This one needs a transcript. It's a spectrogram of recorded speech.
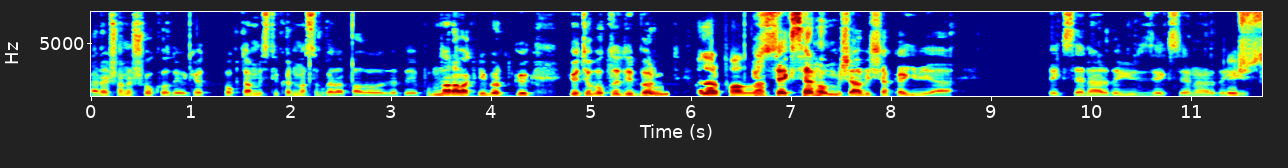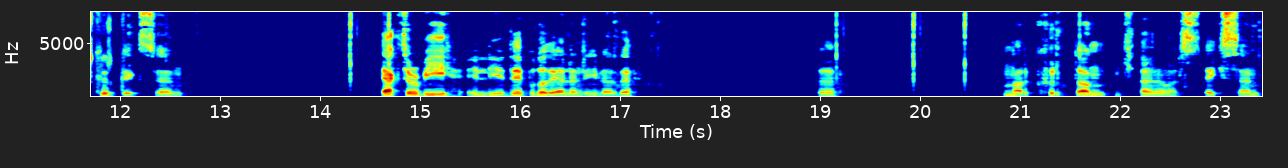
Kayra şu anda şok oluyor. Göt, boktan bir sticker nasıl bu kadar pahalı olabilir diye. Bunlara bak. Rebirth gö götü boklu Rebirth Bu kadar pahalı lan. 180 olmuş abi şaka gibi ya. 80 arda 180 arda 540. 180. Factor B 57. Bu da değerlenecek ileride. Bunlar 40'tan 2 tane var. 80.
